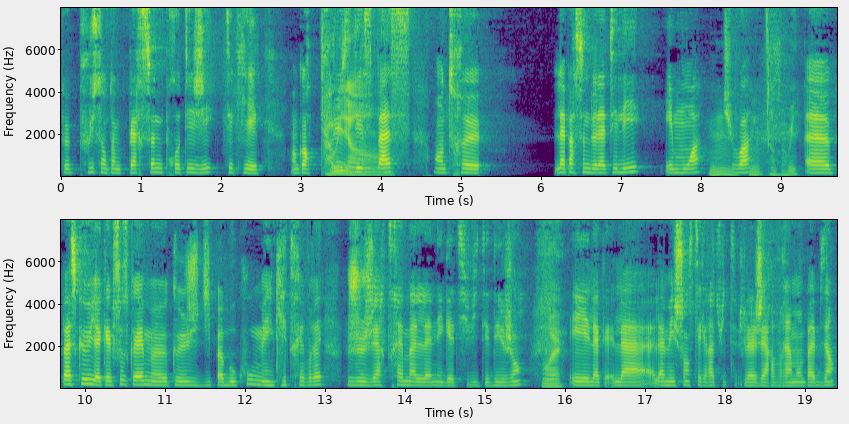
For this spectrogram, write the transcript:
peu plus en tant que personne protégée, tu sais, qui est encore plus Ah oui, un- d'espace entre la personne de la télé et moi, Mmh, tu vois? mmh. Ah bah oui. Euh, parce qu'il y a quelque chose quand même euh, que je dis pas beaucoup, mais qui est très vrai. Je gère très mal la négativité des gens Ouais. et la, la, la méchanceté gratuite. Je la gère vraiment pas bien.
